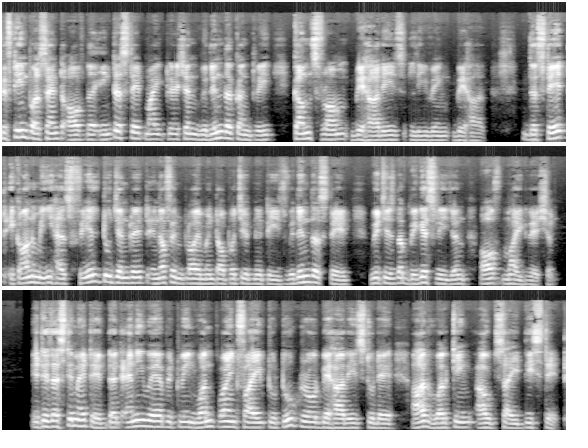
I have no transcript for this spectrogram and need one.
15% of the interstate migration within the country comes from Biharis leaving Bihar. The state economy has failed to generate enough employment opportunities within the state, which is the biggest region of migration. It is estimated that anywhere between 1.5 to 2 crore Biharis today are working outside the state.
